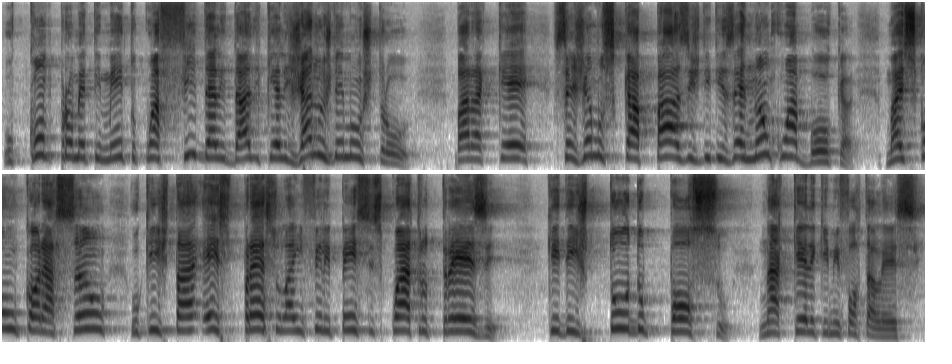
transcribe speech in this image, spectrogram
o comprometimento com a fidelidade que Ele já nos demonstrou, para que sejamos capazes de dizer não com a boca, mas com o coração o que está expresso lá em Filipenses 4,13, que diz: Tudo posso naquele que me fortalece.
